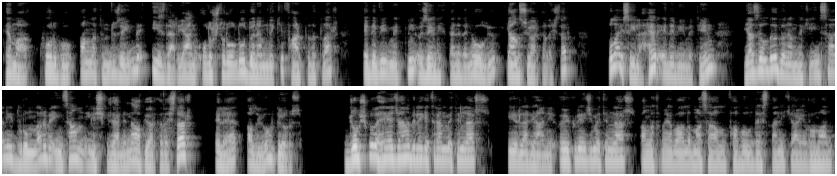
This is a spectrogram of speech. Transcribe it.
tema, kurgu, anlatım düzeyinde izler. Yani oluşturulduğu dönemdeki farklılıklar edebi metnin özelliklerine de ne oluyor? Yansıyor arkadaşlar. Dolayısıyla her edebi metin yazıldığı dönemdeki insani durumları ve insan ilişkilerini ne yapıyor arkadaşlar? Ele alıyor diyoruz. Coşku ve heyecanı dile getiren metinler, şiirler yani öyküleyici metinler, anlatmaya bağlı masal, fabul, destan, hikaye, roman,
